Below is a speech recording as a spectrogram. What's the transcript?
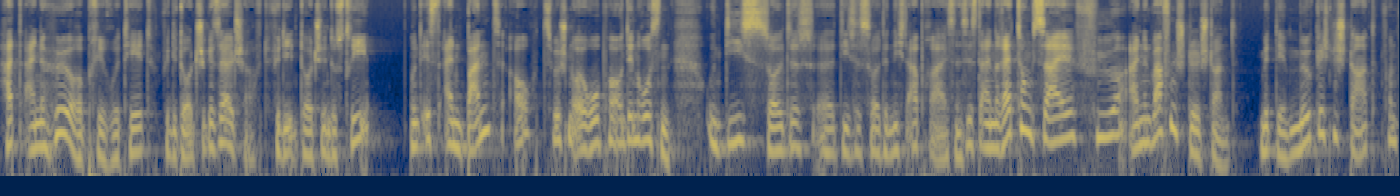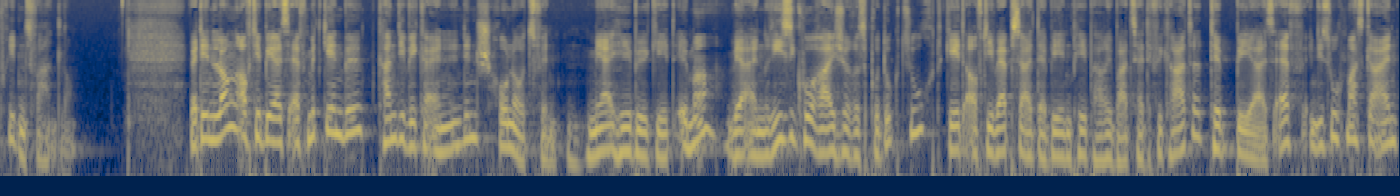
hat eine höhere Priorität für die deutsche Gesellschaft, für die deutsche Industrie und ist ein Band auch zwischen Europa und den Russen. Und dies sollte, äh, dieses sollte nicht abreißen. Es ist ein Rettungsseil für einen Waffenstillstand mit dem möglichen Start von Friedensverhandlungen. Wer den Long auf die BASF mitgehen will, kann die WKN in den Shownotes finden. Mehr Hebel geht immer. Wer ein risikoreicheres Produkt sucht, geht auf die Website der BNP Paribas Zertifikate, tippt BASF in die Suchmaske ein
